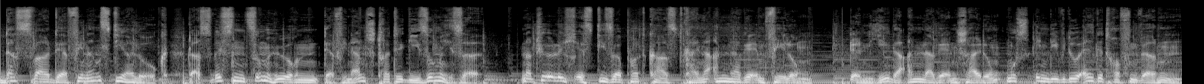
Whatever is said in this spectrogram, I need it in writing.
Das war der Finanzdialog, das Wissen zum Hören der Finanzstrategie Sumese. Natürlich ist dieser Podcast keine Anlageempfehlung, denn jede Anlageentscheidung muss individuell getroffen werden.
